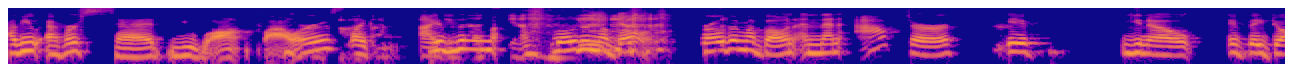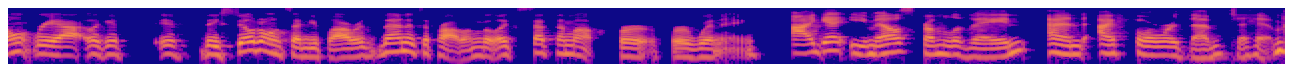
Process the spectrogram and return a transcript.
have you ever said you want flowers? Like I give them- this, yeah. throw them a Yeah. bone throw them a bone and then after if you know if they don't react like if if they still don't send you flowers then it's a problem but like set them up for for winning I get emails from Levain and I forward them to him.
